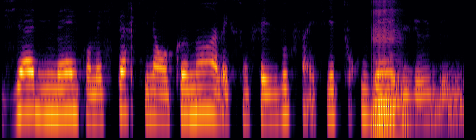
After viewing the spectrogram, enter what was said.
via l'email qu'on espère qu'il a en commun avec son Facebook. Enfin, essayer de trouver mmh. le,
